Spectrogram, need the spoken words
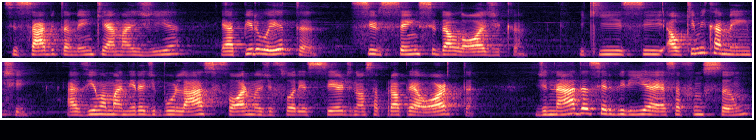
se sabe também que a magia é a pirueta circense da lógica, e que se alquimicamente havia uma maneira de burlar as formas de florescer de nossa própria horta, de nada serviria essa função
